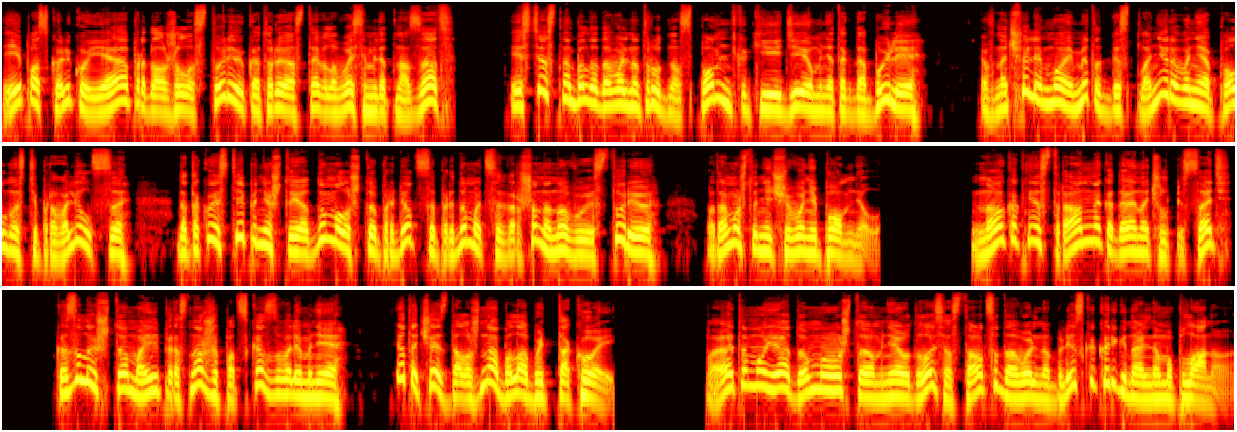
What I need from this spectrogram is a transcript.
И поскольку я продолжил историю, которую оставил 8 лет назад, естественно, было довольно трудно вспомнить, какие идеи у меня тогда были, Вначале мой метод без планирования полностью провалился до такой степени, что я думал, что придётся придумать совершенно новую историю, потому что ничего не помнил. Но, как ни странно, когда я начал писать, казалось, что мои персонажи подсказывали мне, эта часть должна была быть такой. Поэтому я думаю, что мне удалось остаться довольно близко к оригинальному плану.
